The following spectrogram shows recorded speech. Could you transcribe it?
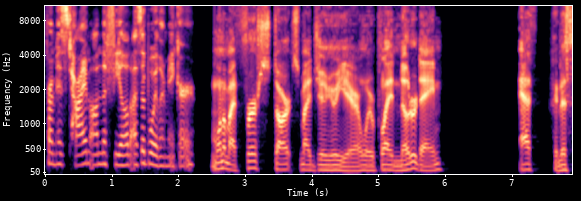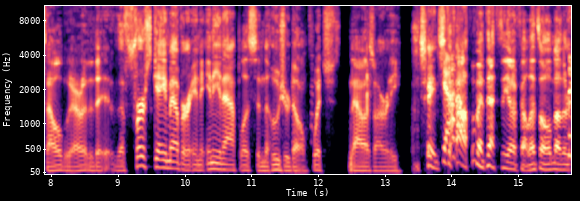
from his time on the field as a Boilermaker. One of my first starts my junior year, we were playing Notre Dame at this how old we are. The, the first game ever in Indianapolis in the Hoosier Dome, which now has already changed yeah. out, but that's the NFL. That's a whole other,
